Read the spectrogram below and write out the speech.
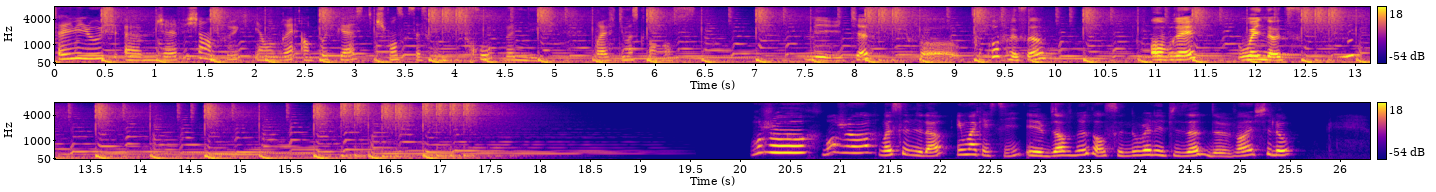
Salut Milouche, euh, j'ai réfléchi à un truc et en vrai, un podcast, je pense que ça serait une trop bonne idée. Bref, dis-moi ce que t'en penses. Mais Cass, pourquoi on ferait ça? En vrai, why not? Bonjour Bonjour Moi c'est Mila, Et moi, Casti. et bienvenue dans ce nouvel épisode de Vin et Philo.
